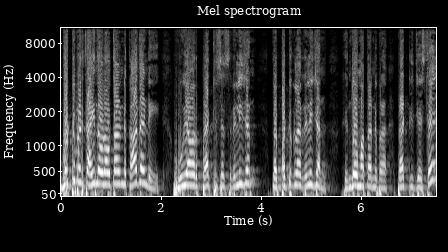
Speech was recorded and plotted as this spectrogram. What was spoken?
బొట్టు పెడితే హైందవుడు అవుతాడండి? కాదండి. Whoever practises religion the particular religion Hindu మతాన్ని ప్రా- ప్రాక్టీస్ చేస్తే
